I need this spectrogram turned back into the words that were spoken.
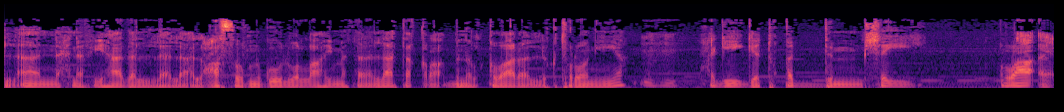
الآن نحن في هذا العصر نقول والله مثلا لا تقرأ من القوارئ الإلكترونية مم. حقيقة تقدم شيء رائع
